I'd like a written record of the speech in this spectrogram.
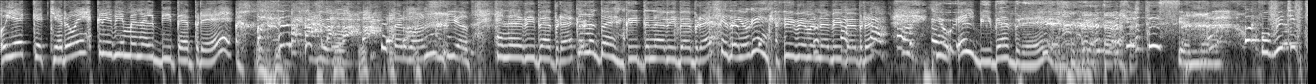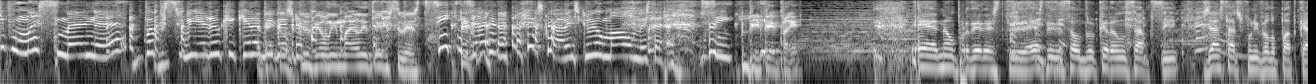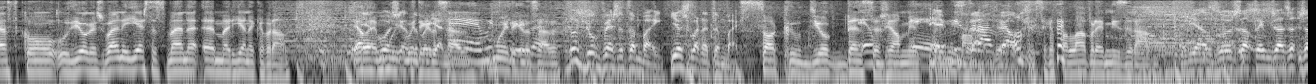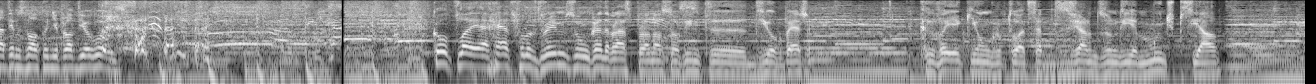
Oye, que quero inscribirme en el BIPEPRE perdón Y él, en el BIPEPRE, que no estoy inscrito el BIPEPRE Que tengo que inscribirme en el BIPEPRE Yo, el BIPEPRE Que está sendo? Houve eu tive tipo uma semana para perceber o que é que era que ele BIPEPRE escreveu um e-mail e tu percebeste. Sim, exato Provavelmente escreveu mal, mas tá, sim Bipé para. É não perder este, esta edição do Cada Um Sabe de Si. Já está disponível o podcast com o Diogo a Joana e esta semana a Mariana Cabral. Ela é, É muito, muito engraçada. É, muito muito engraçada. O Diogo Beja também. E a Joana também. Só que o Diogo dança É realmente é miserável. Essa palavra é miserável. Aliás, hoje já temos, já, já temos uma alcunha para o Diogo hoje. Coldplay, A Head Full of Dreams. Um grande abraço para o nosso ouvinte Diogo Beja, que veio aqui a um grupo do WhatsApp desejar-nos um dia muito especial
